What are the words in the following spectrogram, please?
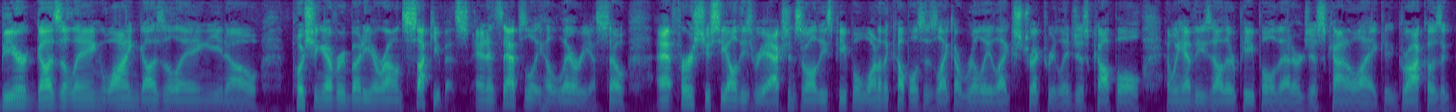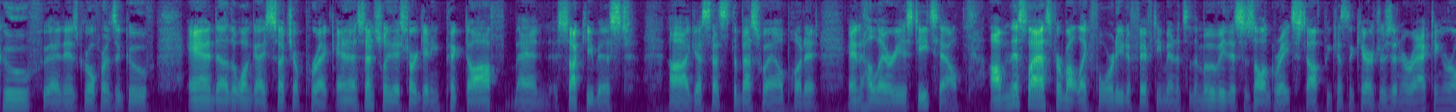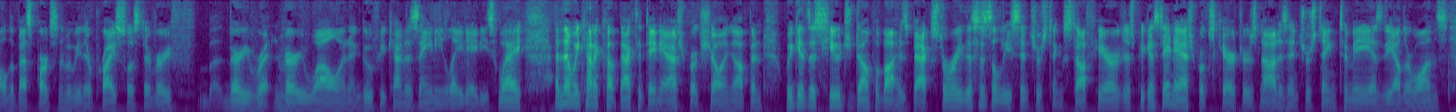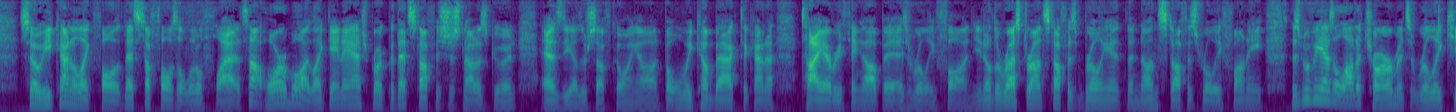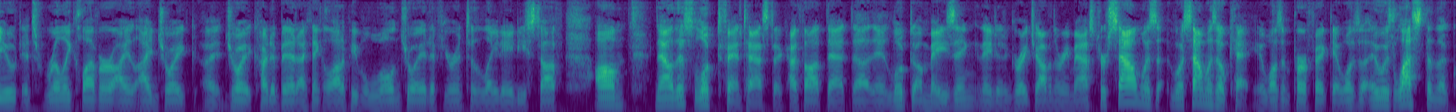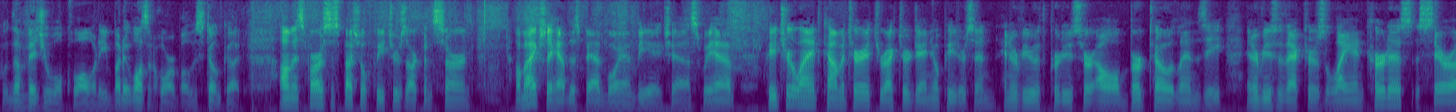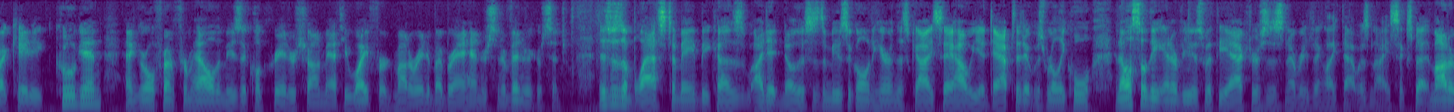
beer guzzling, wine guzzling, you know, pushing everybody around succubus, and it's absolutely hilarious. So at first you see all these reactions of all these people. One of the couples is like a really like strict religious couple, and we have these other people that are just kind of like Graco's a goof and his girlfriend's a goof, and uh, the one guy's such a prick, and essentially they start getting picked off and succubus. Uh, I guess that's the best way I'll put it. In hilarious detail. Um, this lasts for about like 40 to 50 minutes of the movie. This is all great stuff because the characters interacting are all the best parts of the movie. They're priceless. They're very, very written very well in a goofy kind of zany late 80s way. And then we kind of cut back to Dana Ashbrook showing up, and we get this huge dump about his backstory. This is the least interesting stuff here, just because Dana Ashbrook's character is not as interesting to me as the other ones. So he kind of like fall that stuff falls a little flat. It's not horrible. I like Dana Ashbrook, but that stuff is just not as good as the other stuff going on. But when we come back to kind of tie everything up, it's really fun. You know, the restaurant stuff is brilliant. The nun stuff is really funny. This movie has a lot of charm. It's really cute. It's really clever. I, I enjoy I enjoy it quite a bit. I think a lot of people will enjoy it if you're into the late '80s stuff. Um, now this looked fantastic. I thought that uh, it looked amazing. They did a great job in the remaster. Sound was was sound was okay. It wasn't perfect. It was it was less than the the visual quality, but it wasn't horrible. It was still good. Um, as far as the special features are concerned, um, I actually have this bad boy on VHS. We have feature length commentary with director Daniel Peterson, interview with producer Alberto Lenzi, interviews with actors Liane Curtis, Sarah Katie Coogan, and Girlfriend from Hell, the musical creator Sean Matthew Whiteford, moderated by Brad Henderson of Vinegar Syndrome. This was a blast to me because I didn't know this was a musical, and hearing this guy say how he adapted it was really cool. And also the interviews with the actresses and everything like that was nice.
